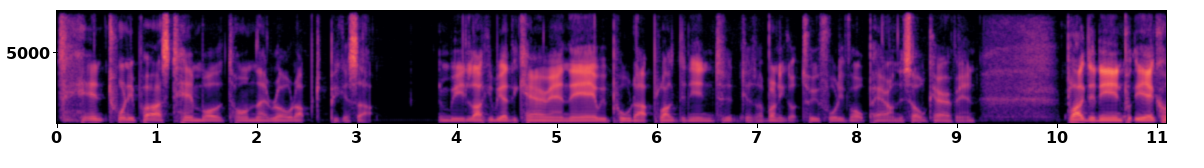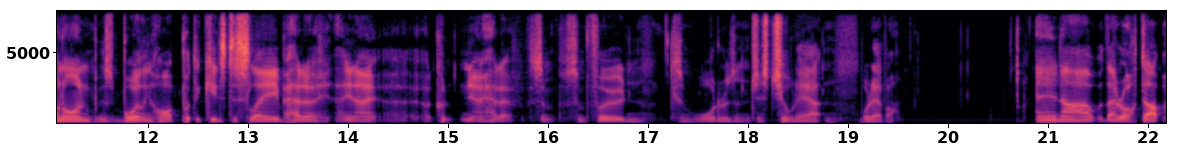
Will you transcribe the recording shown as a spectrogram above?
10, 20 past 10 by the time they rolled up to pick us up and we lucky we had the caravan there. We pulled up, plugged it in because I've only got 240 volt power on this old caravan. Plugged it in, put the aircon on. It was boiling hot. Put the kids to sleep. Had a you know, uh, I couldn't you know had a some some food and some waters and just chilled out and whatever. And uh, they rocked up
